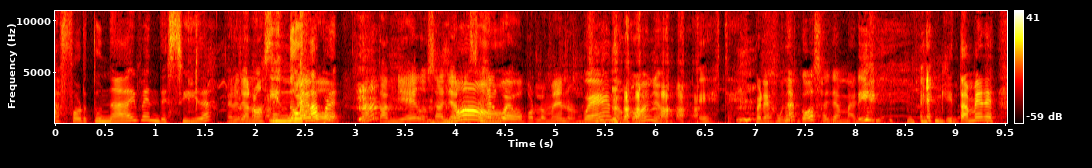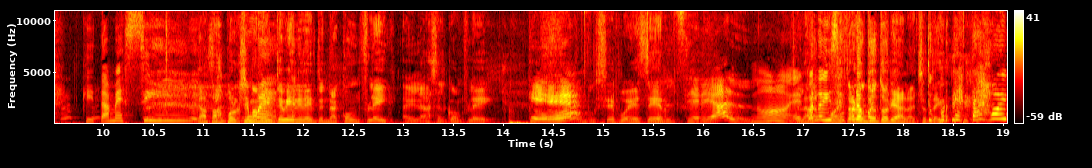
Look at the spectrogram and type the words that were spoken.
afortunada y bendecida. Pero ya no Y haces no huevo. apre- ¿Ah? También, o sea, ya No. no. haces el huevo, por lo menos. Bueno, coño, este, pero es una cosa, ya Marí. quítame, quítame sin. Capaz próximamente 50. viene y le tendrá con flake. Ahí le hace el con flake. ¿Qué? Se puede ser. El cereal. No, él cuando dice, muéstrale un "Pero, tutorial, ¿tú échate". por qué estás hoy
